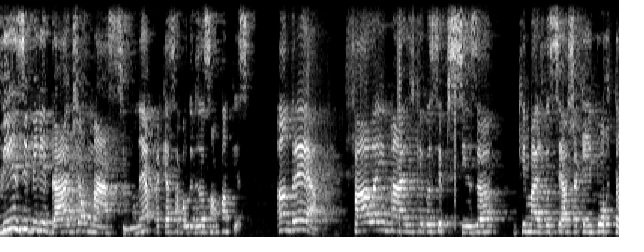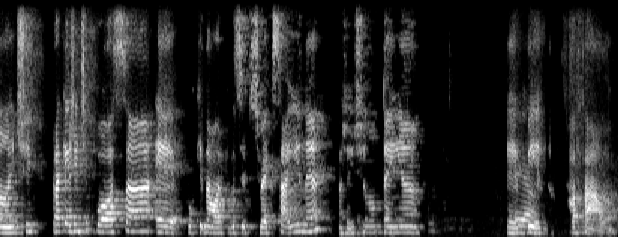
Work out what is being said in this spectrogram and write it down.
visibilidade ao máximo, né? Para que essa valorização aconteça. Andréa, fala aí mais o que você precisa, o que mais você acha que é importante, para que a gente possa, é, porque na hora que você tiver que sair, né? A gente não tenha é, é. perda sua fala.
